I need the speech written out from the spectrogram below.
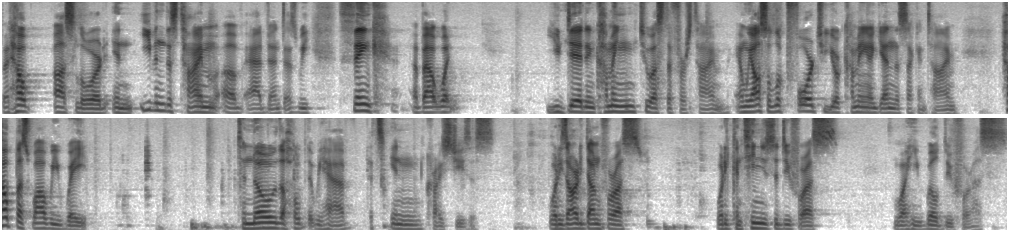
But help us, Lord, in even this time of Advent as we think about what you did in coming to us the first time. And we also look forward to your coming again the second time. Help us while we wait to know the hope that we have that's in Christ Jesus. What he's already done for us, what he continues to do for us, what he will do for us.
